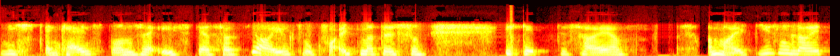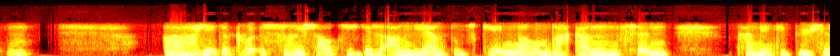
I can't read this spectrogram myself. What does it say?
nicht ein Kleinsponsor ist, der sagt, ja, irgendwo gefällt mir das und ich gebe das heuer einmal diesen Leuten. Äh, jeder Größere schaut sich das an, lernt uns kennen und kann, sein, kann in die Bücher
